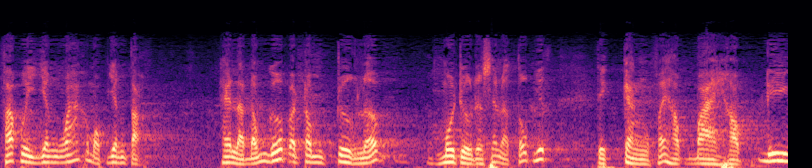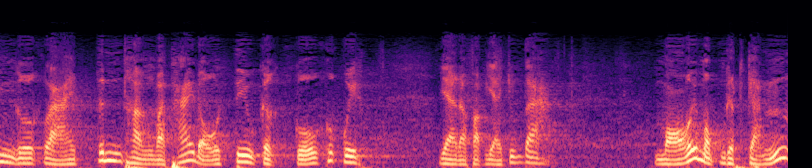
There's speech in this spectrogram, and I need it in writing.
phát huy văn hóa của một dân tộc, hay là đóng góp ở trong trường lớp, môi trường được xem là tốt nhất, thì cần phải học bài học đi ngược lại tinh thần và thái độ tiêu cực của khúc quyên và đạo phật dạy chúng ta, mỗi một nghịch cảnh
